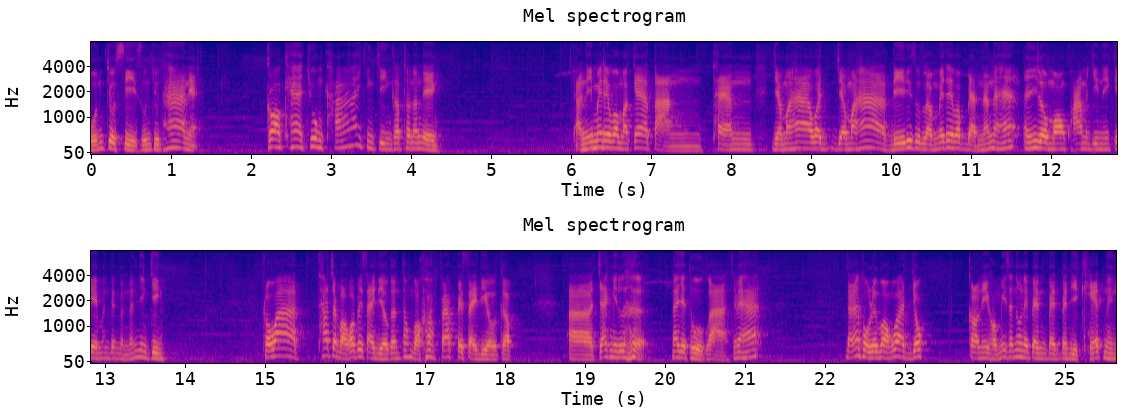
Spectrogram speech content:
0.4 0.5 เนี่ย ก็แค่ช่วงท้ายจริง ๆ ครับเท่านั้นเอง อันนี้ไม่ได้ว่ามาแก้ต่างแทนยามาฮ่าว่ายามาฮ่าดีที่สุดเราไม่ได้ว่าแบบนั้นนะฮะ อันนี้เรามองความเป็นจริงในเกมมันเป็นแบบนั้นจริง ๆ เพราะว่าถ้าจะบอกว่าไปใส่เดียวกันต้องบอกว่าแฟบไปใส่เดียวกับแจ็คมิลเลอร์น่าจะถูกกว่าใช่ไหมฮะ ดังนั้นผมเลยบอกว่ายกกรณีของมิซาน่เนี่ยเป็นเป็นเป็นอีกเคสหนึ่ง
